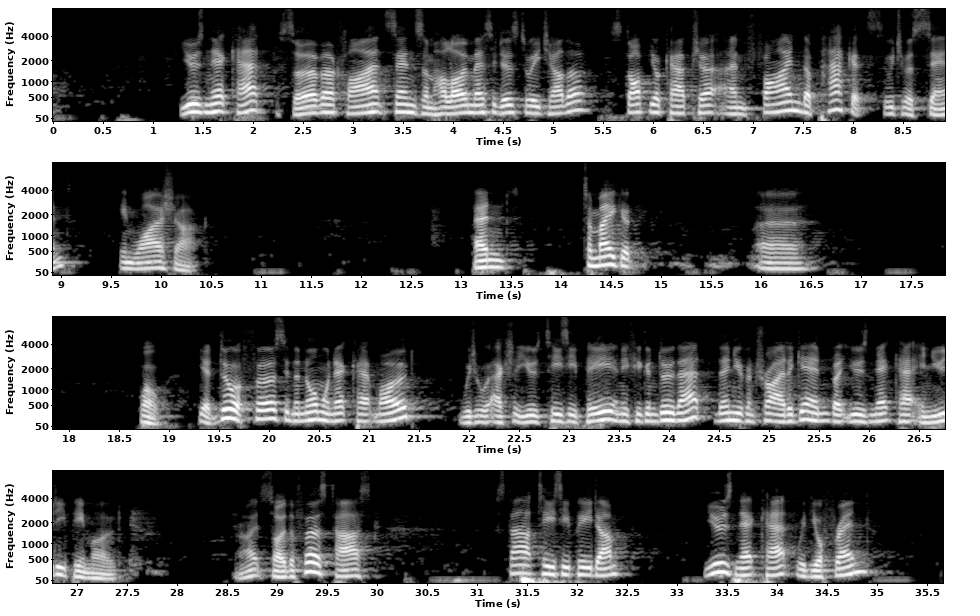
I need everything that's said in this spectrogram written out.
Use Netcat, server, client, send some hello messages to each other, stop your capture, and find the packets which were sent in Wireshark. And to make it, uh, well, yeah, do it first in the normal netcat mode, which will actually use TCP, and if you can do that, then you can try it again, but use netcat in UDP mode. All right, so the first task, start TCP dump, use netcat with your friend.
